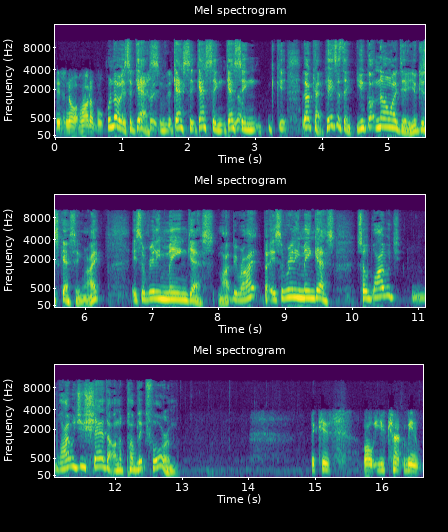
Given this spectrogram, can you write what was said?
is not horrible. well, no, it's a guess. Guessing, guessing, guessing. gu- Okay, here's the thing. You've got no idea. You're just guessing, right? It's a really mean guess. Might be right, but it's a really mean guess. So why would you, why would you share that on a public forum? Because, well, you can't. I mean,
